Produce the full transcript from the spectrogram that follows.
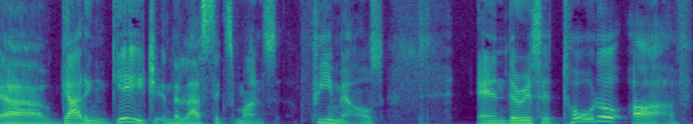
uh, got engaged in the last six months, females, and there is a total of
